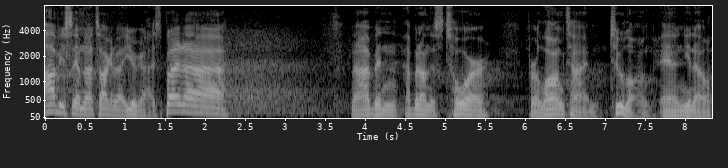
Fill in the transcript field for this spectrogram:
obviously, I'm not talking about you guys, but uh, no, I've been I've been on this tour for a long time, too long. And, you know,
